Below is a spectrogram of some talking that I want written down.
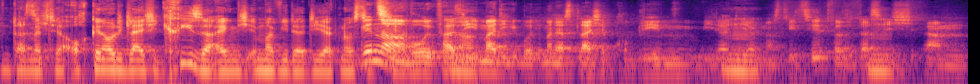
und damit ich, ja auch genau die gleiche Krise eigentlich immer wieder diagnostiziert. Genau, wo quasi ja. immer, die, wo immer das gleiche Problem wieder mhm. diagnostiziert wird, also dass mhm. ich ähm,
